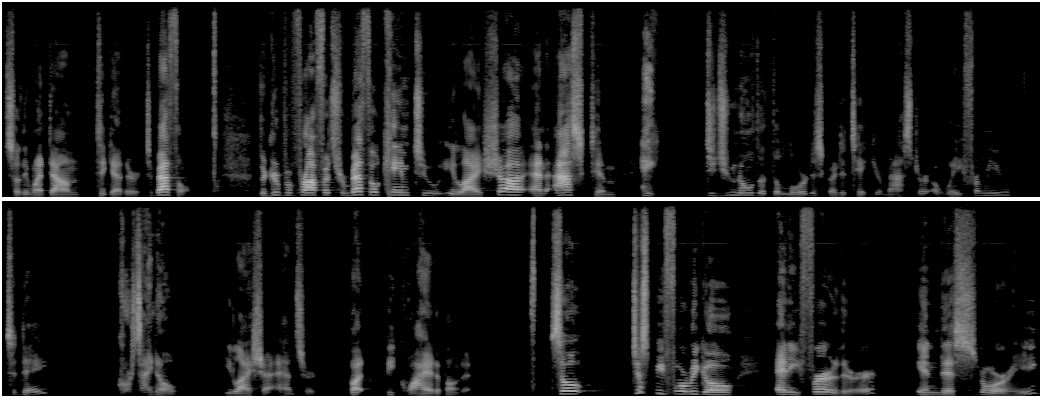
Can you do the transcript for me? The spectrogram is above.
So they went down together to Bethel. The group of prophets from Bethel came to Elisha and asked him, Hey, did you know that the Lord is going to take your master away from you today? Of course I know, Elisha answered, but be quiet about it. So, just before we go any further in this story,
